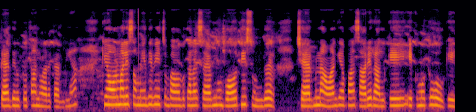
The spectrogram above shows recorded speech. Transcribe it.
ਤਹਿ ਦਿਲ ਤੋਂ ਧੰਨਵਾਦ ਕਰਦੀ ਹਾਂ ਕਿ ਆਉਣ ਵਾਲੇ ਸਮੇਂ ਦੇ ਵਿੱਚ ਬਾਬਾ ਬਕਾਲਾ ਸਾਹਿਬ ਨੂੰ ਬਹੁਤ ਹੀ ਸੁੰਦਰ ਸ਼ਹਿਰ ਬਣਾਵਾਂਗੇ। ਆਪਾਂ ਸਾਰੇ ਰਲ ਕੇ ਇਕਮੁੱਠ ਹੋ ਕੇ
